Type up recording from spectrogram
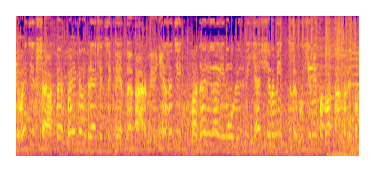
В этих шахтах Пейган прячет секретную армию нежити, подаренную ему людьми-ящерами, живущими под Лос-Анджелесом.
